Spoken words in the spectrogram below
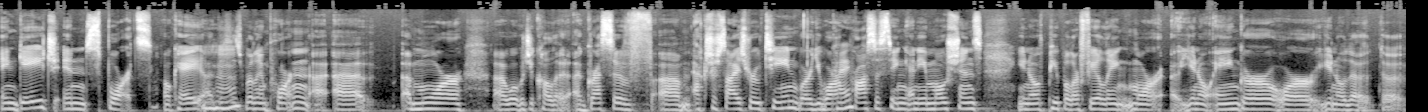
Engage in sports. Okay, uh, Mm-hmm. this is really important. Uh, uh, a more, uh, what would you call it, aggressive um, exercise routine where you Okay. are processing any emotions. You know, if people are feeling more, uh, you know, anger or, you know, the, the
